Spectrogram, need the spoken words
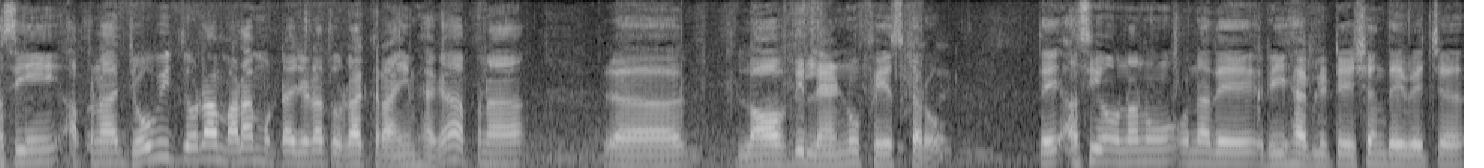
ਅਸੀਂ ਆਪਣਾ ਜੋ ਵੀ ਜਿਹੜਾ ਮਾੜਾ ਮੋਟਾ ਜਿਹੜਾ ਤੁਹਾਡਾ ਕ੍ਰਾਈਮ ਹੈਗਾ ਆਪਣਾ ਲਾਅ ਆਫ ਦੀ ਲੈਂਡ ਨੂੰ ਫੇਸ ਕਰੋ ਤੇ ਅਸੀਂ ਉਹਨਾਂ ਨੂੰ ਉਹਨਾਂ ਦੇ ਰੀਹੈਬਿਲਿਟੇਸ਼ਨ ਦੇ ਵਿੱਚ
